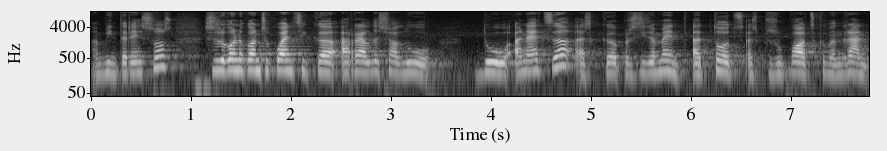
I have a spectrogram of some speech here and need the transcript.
amb interessos. La segona conseqüència que arrel d'això du, du anexa és que precisament a tots els pressuposts que vendran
